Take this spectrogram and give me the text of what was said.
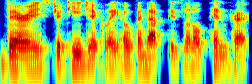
very strategically opened up these little pinprick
